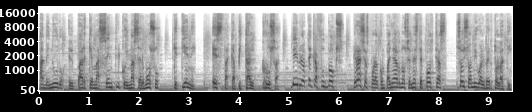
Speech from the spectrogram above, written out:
a menudo el parque más céntrico y más hermoso que tiene esta capital rusa. Biblioteca Footbox, gracias por acompañarnos en este podcast. Soy su amigo Alberto Lati.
